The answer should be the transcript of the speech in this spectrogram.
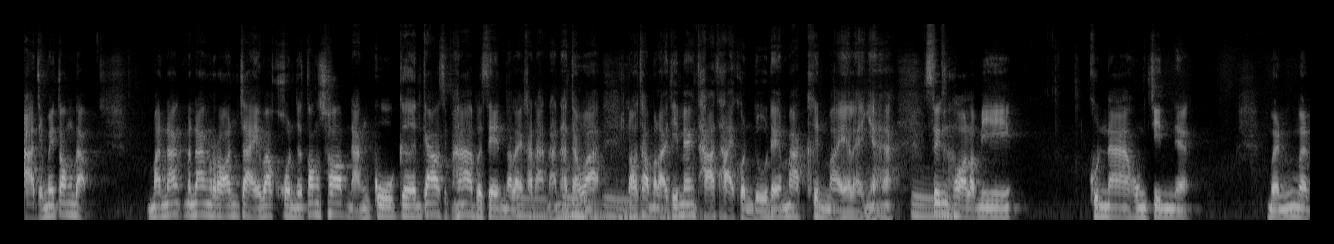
อาจจะไม่ต้องแบบมานั่งมานั่งร้อนใจว่าคนจะต้องชอบหนังกูเกิน 95%อะไรขนาดนั้นนะแต่ว่าเราทำอะไรที่แม่งท้าทายคนดูได้มากขึ้นไหมอะไรเงี้ยฮะอืมซึ่งพอเรามีคุณนาฮงจินเนี่ย เหมือนเหมือน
